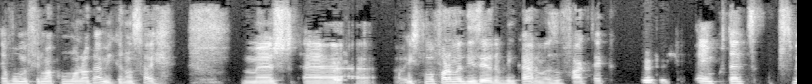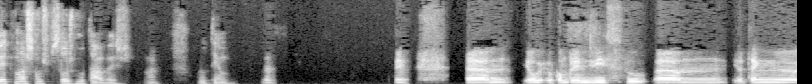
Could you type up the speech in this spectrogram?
eu vou-me afirmar como monogâmica, não sei. Mas uh, isto é uma forma de dizer, a brincar, mas o facto é que é importante perceber que nós somos pessoas mutáveis é? no tempo. Um, eu, eu, compreendo isso. Um, eu tenho,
